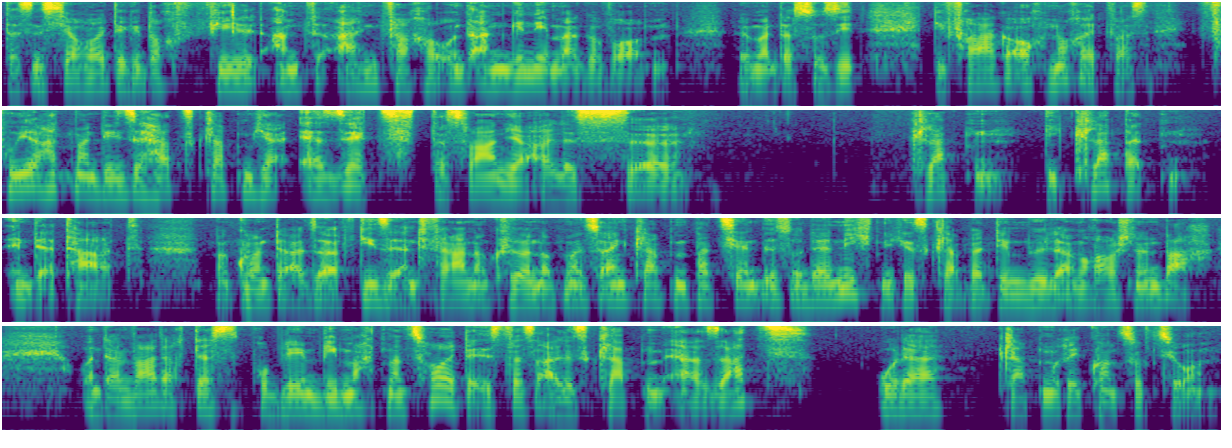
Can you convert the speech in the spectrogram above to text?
Das ist ja heute doch viel einfacher und angenehmer geworden, wenn man das so sieht. Die Frage auch noch etwas. Früher hat man diese Herzklappen ja ersetzt. Das waren ja alles... Äh, Klappen, die klapperten in der Tat. Man konnte also auf diese Entfernung hören, ob man ein Klappenpatient ist oder nicht. Nicht, es klappert die Mühle am rauschenden Bach. Und dann war doch das Problem, wie macht man es heute? Ist das alles Klappenersatz oder Klappenrekonstruktion?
